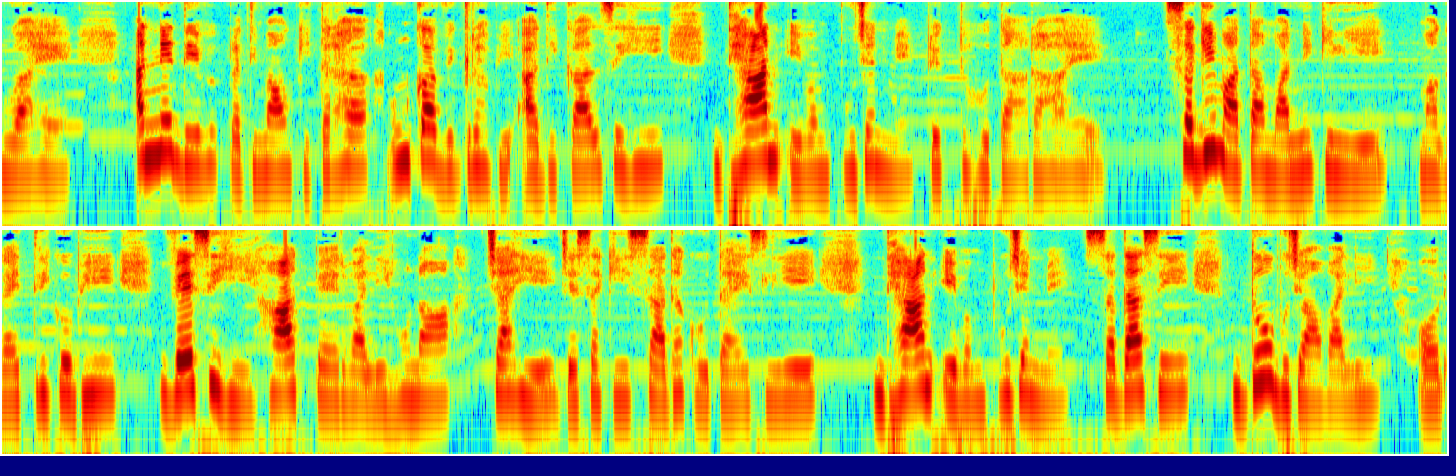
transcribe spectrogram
हुआ है। अन्य देव प्रतिमाओं की तरह उनका विग्रह भी आदिकाल से ही ध्यान एवं पूजन में प्रयुक्त होता रहा है। सगी माता मानने के लिए माँ गायत्री को भी वैसे ही हाथ पैर वाली होना चाहिए, जैसा कि साधक होता है। इसलिए ध्यान एवं पूजन में सदा से दो भुजाओं वाली और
